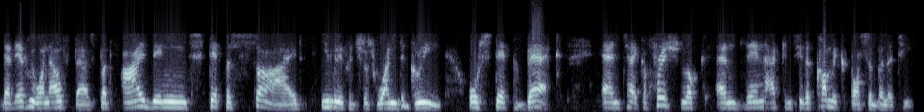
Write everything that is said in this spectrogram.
that everyone else does. But I then step aside, even if it's just one degree, or step back and take a fresh look, and then I can see the comic possibilities.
